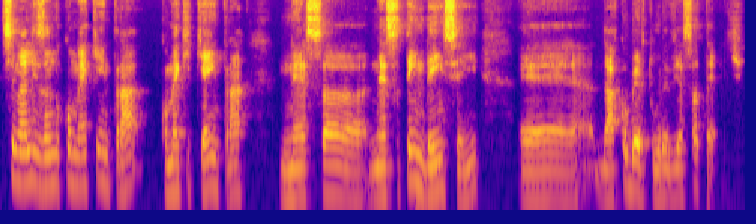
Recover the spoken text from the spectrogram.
sinalizando como é que entrar, como é que quer entrar nessa, nessa tendência aí é, da cobertura via satélite.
